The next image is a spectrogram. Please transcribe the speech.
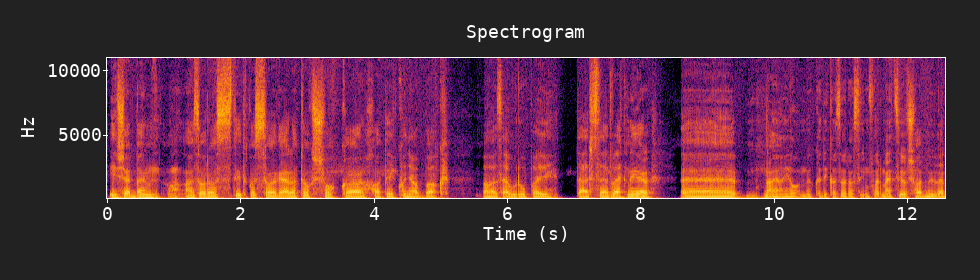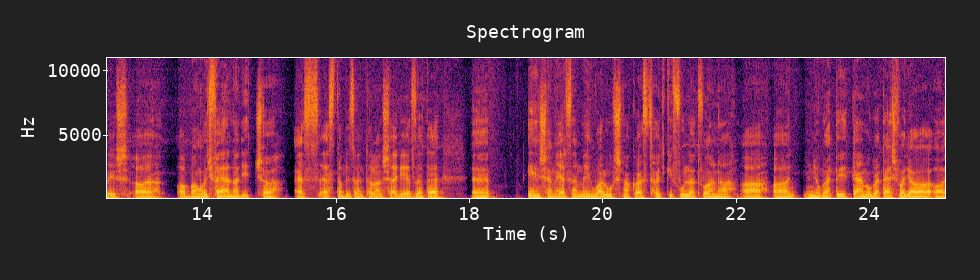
és ebben az orosz titkos szolgálatok sokkal hatékonyabbak az európai társzerveknél. Nagyon jól működik az orosz információs hadművelés abban, hogy felnagyítsa ez, ezt a bizonytalanság érzetet én sem érzem még valósnak azt, hogy kifulladt volna a, a nyugati támogatás, vagy a, a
